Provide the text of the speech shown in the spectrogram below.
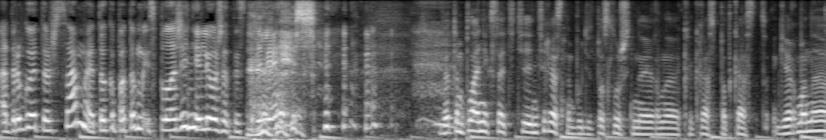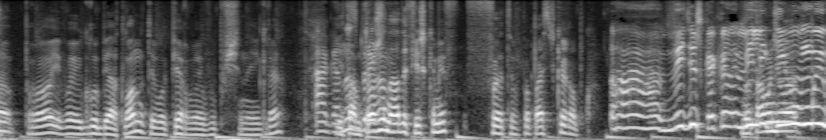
А другое то же самое, только потом из положения лежа ты стреляешь. В этом плане, кстати, тебе интересно будет послушать, наверное, как раз подкаст Германа про его игру «Биатлон». Это его первая выпущенная игра. Ага, и ну там сбросим. тоже надо фишками в, в это попасть в коробку. А, видишь, как Но великие него, умы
